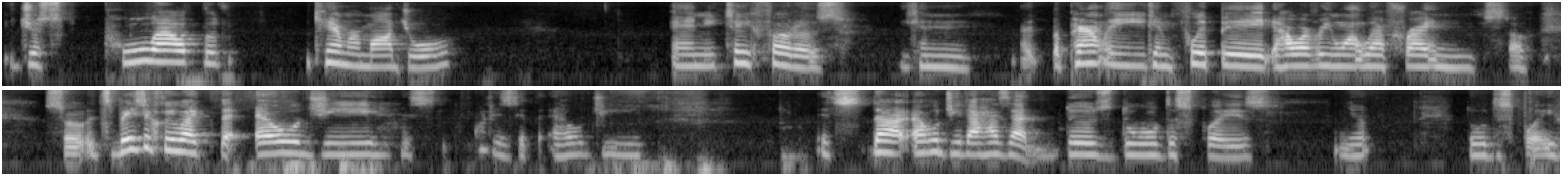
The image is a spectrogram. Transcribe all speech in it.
you just pull out the camera module and you take photos. You can apparently you can flip it however you want, left, right, and stuff. So it's basically like the LG. What is it? The LG. It's that LG that has that those dual displays. Yep, dual display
